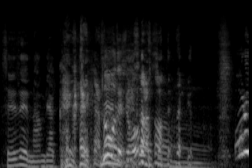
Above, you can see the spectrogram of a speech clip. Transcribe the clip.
せいぜい何百回ぐらいかなそうでしょ？そうそう俺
